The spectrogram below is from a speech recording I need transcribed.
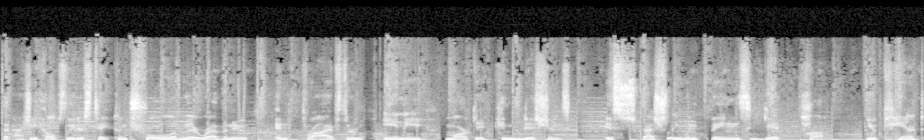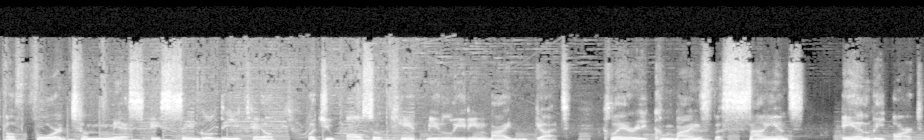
that actually helps leaders take control of their revenue and thrive through any market conditions, especially when things get tough. You can't afford to miss a single detail, but you also can't be leading by gut. Clary combines the science and the art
